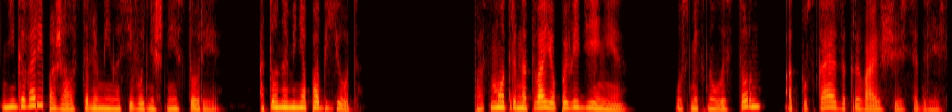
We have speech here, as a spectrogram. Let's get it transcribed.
Не говори, пожалуйста, Люмина сегодняшней истории, а то она меня побьет. Посмотрим на твое поведение, усмехнулась Торн, отпуская закрывающуюся дверь.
